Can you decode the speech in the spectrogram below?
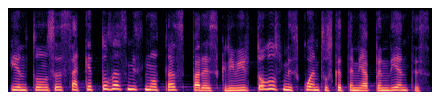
y entonces saqué todas mis notas para escribir todos mis cuentos que tenía pendientes.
